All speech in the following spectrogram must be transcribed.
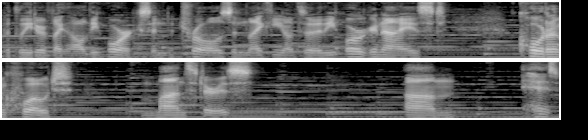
but the leader of like all the orcs and the trolls and like you know, so the organized, quote unquote, monsters. Um, has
